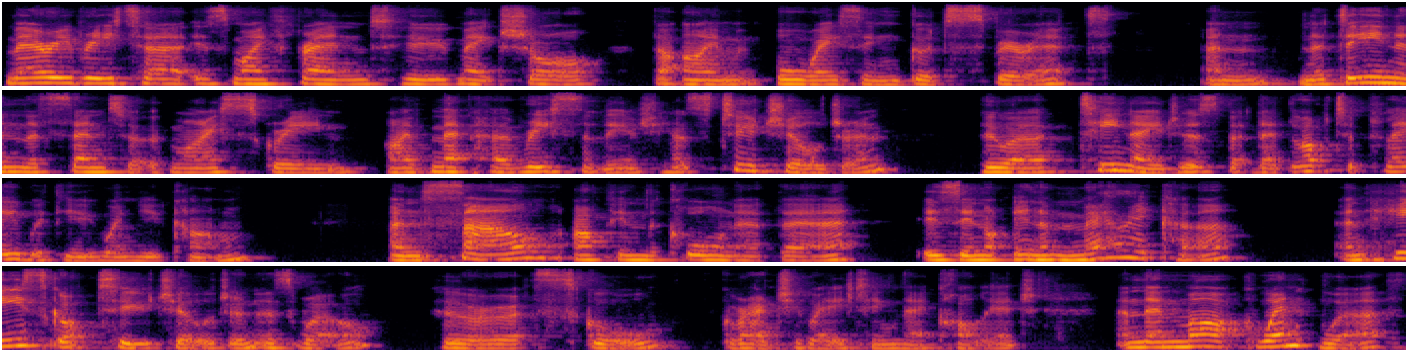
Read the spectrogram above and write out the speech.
Mary Rita is my friend who makes sure that I'm always in good spirit. And Nadine in the center of my screen, I've met her recently and she has two children who are teenagers, but they'd love to play with you when you come. And Sal up in the corner there is in, in America and he's got two children as well who are at school graduating their college. And then Mark Wentworth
